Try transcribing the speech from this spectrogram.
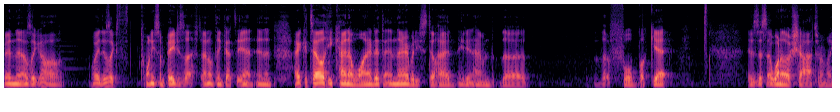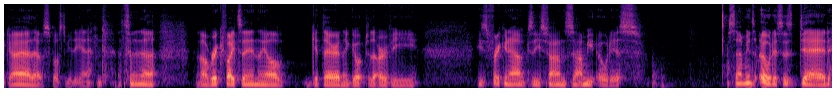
And I was like, oh, wait, there's like 20 some pages left. I don't think that's it. And then I could tell he kind of wanted it to end there, but he still had, he didn't have the, the full book yet. It was just one of those shots where I'm like, ah, that was supposed to be the end. and then uh, uh, Rick fights in, they all get there and they go up to the RV. He's freaking out because he's found zombie Otis. So that means Otis is dead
